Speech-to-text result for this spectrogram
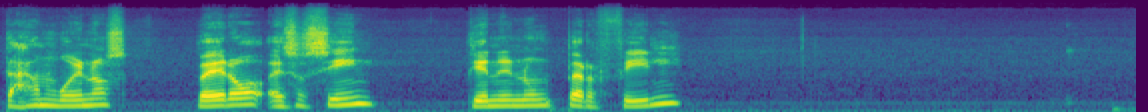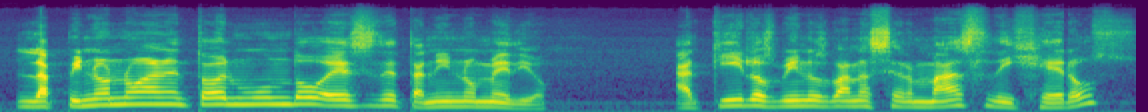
tan buenos, pero eso sí, tienen un perfil. La Pinot Noir en todo el mundo es de tanino medio. Aquí los vinos van a ser más ligeros,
